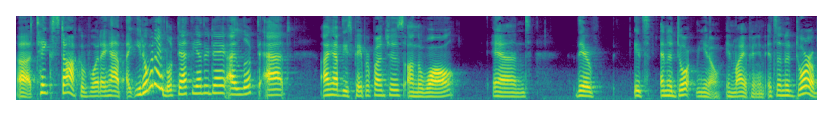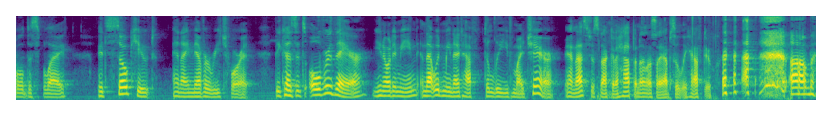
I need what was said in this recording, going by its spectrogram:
uh, take stock of what I have. You know what I looked at the other day? I looked at, I have these paper punches on the wall, and they're, it's an ador, you know, in my opinion, it's an adorable display. It's so cute, and I never reach for it because it's over there. You know what I mean? And that would mean I'd have to leave my chair, and that's just not going to happen unless I absolutely have to. um,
